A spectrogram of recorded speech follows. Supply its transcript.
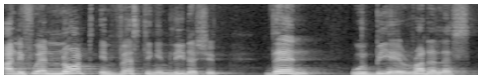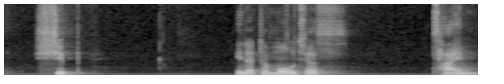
And if we're not investing in leadership, then we'll be a rudderless ship in a tumultuous time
